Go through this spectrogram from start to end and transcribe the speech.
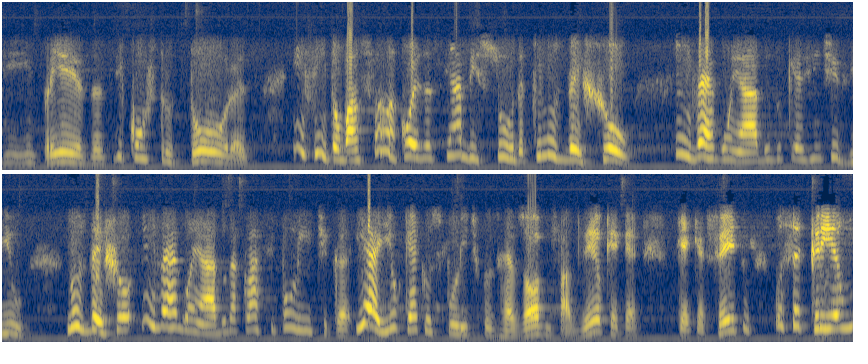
de empresas, de construtoras, enfim, Tom Barros, foi uma coisa assim absurda que nos deixou envergonhado do que a gente viu, nos deixou envergonhado da classe política. E aí o que é que os políticos resolvem fazer, o que é que é, que é, que é feito? Você cria um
